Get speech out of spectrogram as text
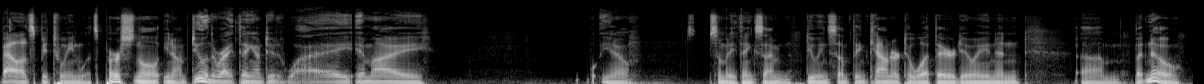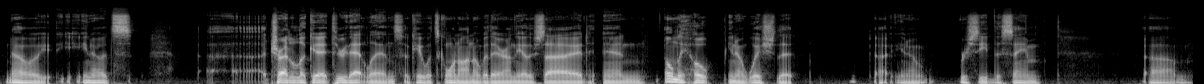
balance between what's personal. You know, I'm doing the right thing. I'm doing. Why am I? You know, somebody thinks I'm doing something counter to what they're doing, and um, but no, no. You know, it's uh, try to look at it through that lens. Okay, what's going on over there on the other side, and only hope. You know, wish that uh, you know receive the same um,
